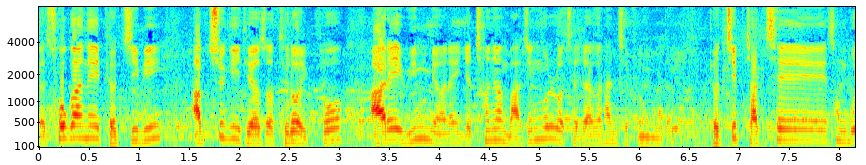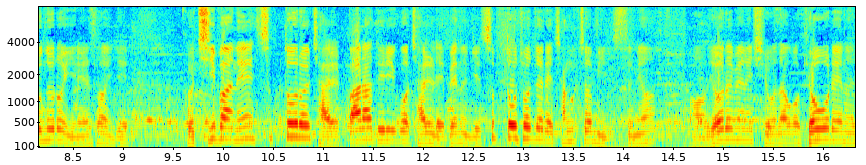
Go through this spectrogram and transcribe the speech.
그러니까 속안에 볏짚이 압축이 되어서 들어있고 아래 윗면에 이제 천연 마직물로 제작을 한 제품입니다. 볏짚 자체 성분으로 인해서 이제 그 집안의 습도를 잘 빨아들이고 잘 내배는 이제 습도 조절의 장점이 있으며 어, 여름에는 시원하고 겨울에는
